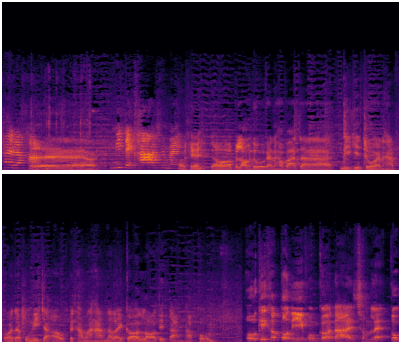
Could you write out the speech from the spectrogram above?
ใช่แล้วคเอรับอมีแต่ข้าวใช่ไหมโอเค เดี๋ยวไปลองดูกันนะครับว่าจะมีกี่ตัวนะครับ ก็จะพรุ่งนี้จะเอาไปทำอาหารอะไรก็รอติดตามครับผม โอเคครับตอนนี้ผมก็ได้ชำแหละกบ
